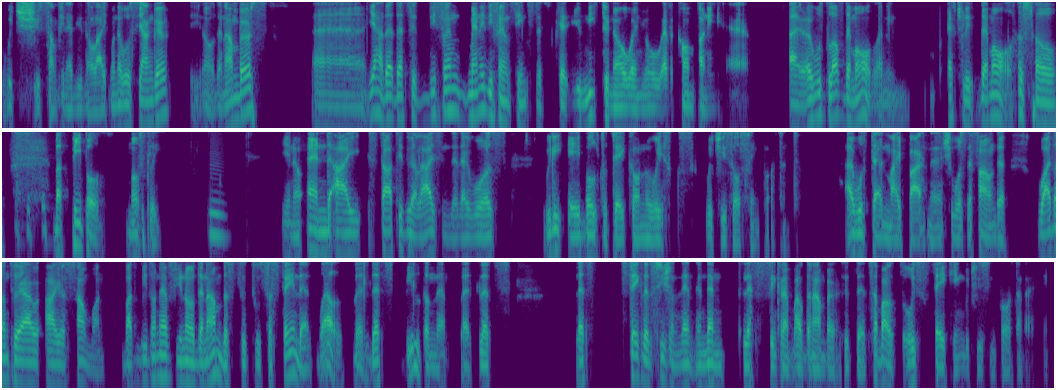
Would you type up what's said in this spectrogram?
which is something I didn't like when I was younger. You know the numbers. Uh, yeah, that, that's it. Different, many different things that you need to know when you have a company. Uh, I, I, would love them all. I mean, actually them all. So, but people mostly, mm. you know, and I started realizing that I was really able to take on risks, which is also important. I would tell my partner, and she was the founder, why don't we hire someone? But we don't have, you know, the numbers to, to sustain that. Well, let, us build on them. Let, let's let's take the decision then, and then let's think about the number. It's about risk taking, which is important, I think.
